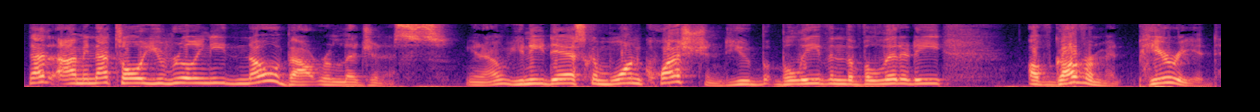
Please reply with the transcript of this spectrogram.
that I mean that's all you really need to know about religionists. You know, you need to ask them one question: Do you b- believe in the validity of government? Period.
